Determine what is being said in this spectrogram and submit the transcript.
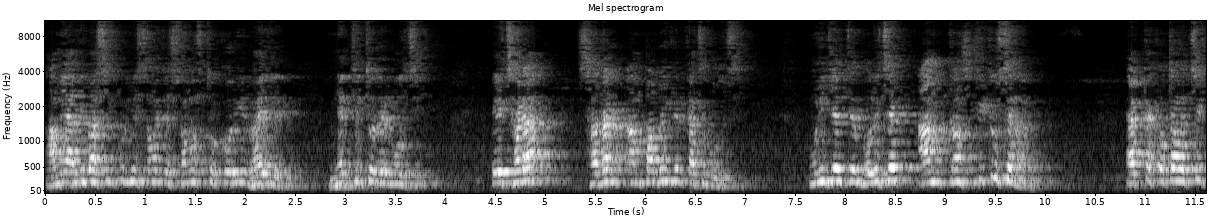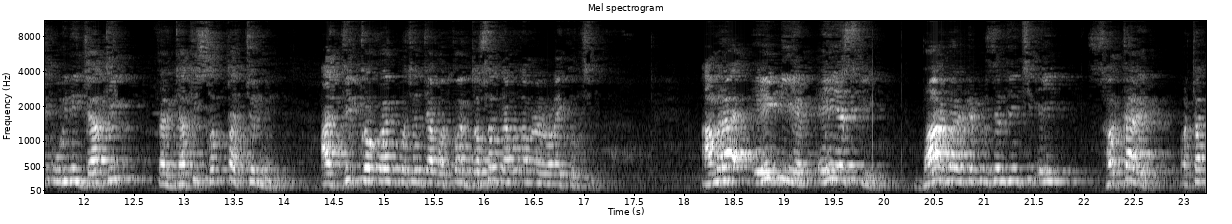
আমি আদিবাসী কর্মী সমাজের সমস্ত কর্মী ভাইদের নেতৃত্বদের বলছি। এছাড়া সাধারণ আম পাবলিকের কাছে বলছি। উনি যে যে বলেছেন আনকনস্টিটিউশনাল একটা কথা হচ্ছে কুর্মী জাতি, তার জাতি সত্তার জন্য। আজ দীর্ঘ কয়েক বছর যাবত কয়েক দশক যাবত আমরা লড়াই করছি। আমরা এই ডিএম এই এসপি বারবার ডেপুটেশন দিয়েছি এই সরকারের অর্থাৎ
